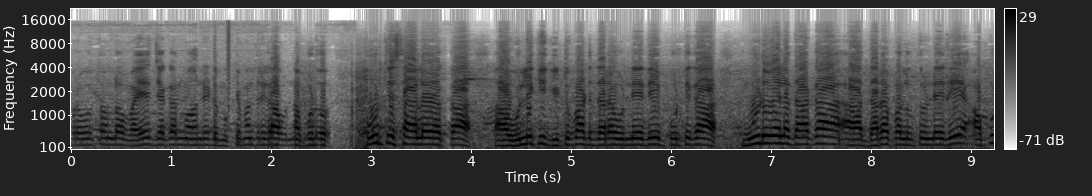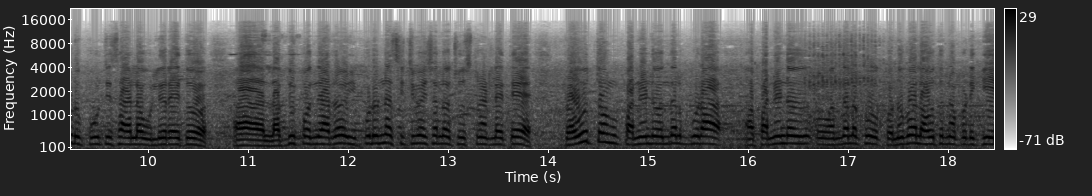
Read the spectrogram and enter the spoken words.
ప్రభుత్వంలో వైఎస్ జగన్మోహన్ రెడ్డి ముఖ్యమంత్రిగా ఉన్నప్పుడు పూర్తి స్థాయిలో యొక్క ఉల్లికి గిట్టుబాటు ధర ఉండేది. పూర్తిగా మూడు వేల దాకా ఆ ధర పలుకుతుండేది. అప్పుడు పూర్తి స్థాయిలో ఉల్లి రైతు లబ్ధి పొందారు. ఇప్పుడున్న సిచ్యువేషన్లో చూసుకున్నట్లయితే ప్రభుత్వం పన్నెండు వందలకు కూడా పన్నెండు వందలకు కొనుగోలు అవుతున్నప్పటికీ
